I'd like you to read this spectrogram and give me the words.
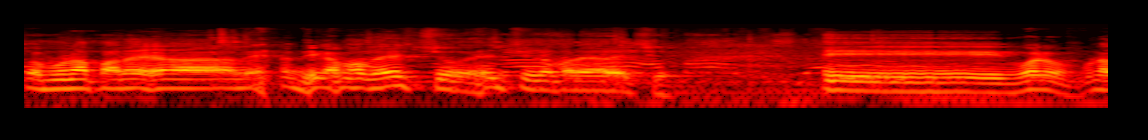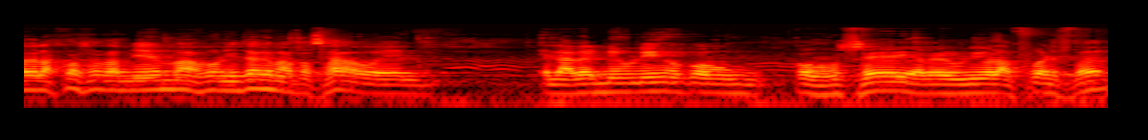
somos una pareja, digamos, de hecho, de hecho, una pareja de hecho. Y bueno, una de las cosas también más bonitas que me ha pasado, el, el haberme unido con, José y haber unido la fuerza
